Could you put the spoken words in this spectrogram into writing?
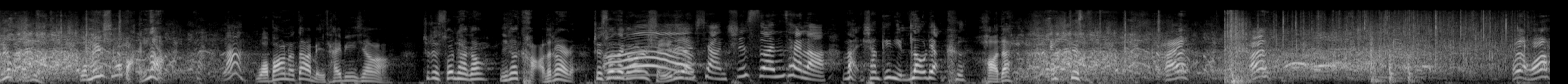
别回去，我没说完呢。咋了？我帮着大美抬冰箱啊，就这酸菜缸，你看卡在这儿了。这酸菜缸是谁的呀啊？想吃酸菜了，晚上给你捞两颗。好的，哎，这，哎，哎，王小华，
